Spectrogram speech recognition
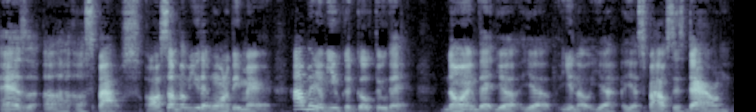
as a, a, a spouse, or some of you that want to be married, how many of you could go through that, knowing that your your you know your your spouse is down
